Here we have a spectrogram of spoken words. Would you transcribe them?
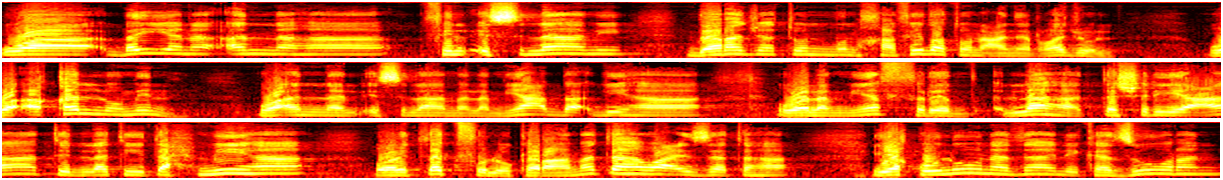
وبين أنها في الإسلام درجة منخفضة عن الرجل وأقل منه. وأن الإسلام لم يعبأ بها ولم يفرض لها التشريعات التي تحميها ولتكفل كرامتها وعزتها. يقولون ذلك زورا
